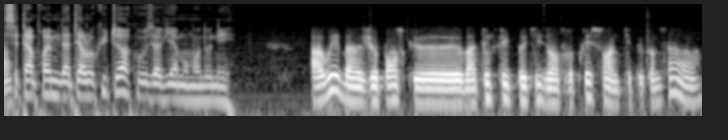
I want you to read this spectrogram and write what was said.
c'est un problème d'interlocuteur que vous aviez à un moment donné. Ah oui, ben je pense que ben, toutes les petites entreprises sont un petit peu comme ça. Hein.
